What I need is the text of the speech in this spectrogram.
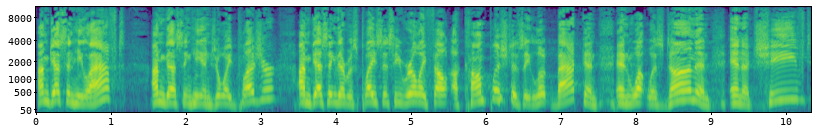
I'm guessing he laughed. I'm guessing he enjoyed pleasure. I'm guessing there was places he really felt accomplished as he looked back and, and what was done and, and achieved.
